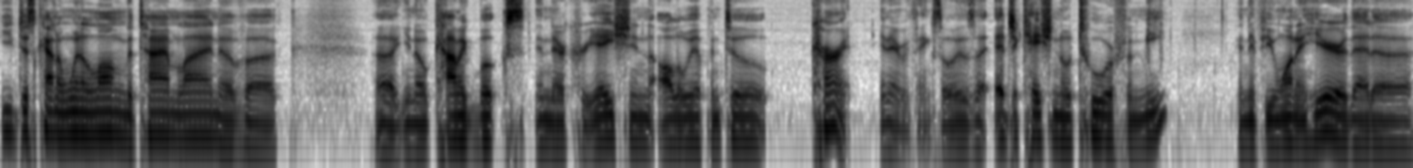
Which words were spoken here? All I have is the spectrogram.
you just kind of went along the timeline of uh, uh, you know comic books and their creation all the way up until current and everything. So it was an educational tour for me. And if you want to hear that uh,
